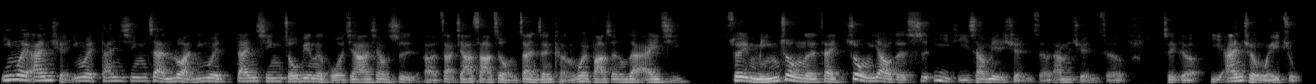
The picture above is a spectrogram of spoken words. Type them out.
因为安全，因为担心战乱，因为担心周边的国家像是呃在加萨这种战争可能会发生在埃及，所以民众呢在重要的是议题上面选择，他们选择这个以安全为主。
